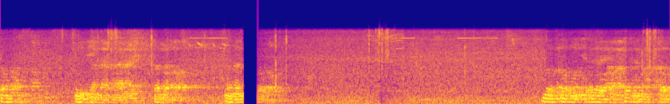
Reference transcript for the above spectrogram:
ต้องมีการหายตลอดงนั้นเมื่อพระองจะได้วางเพื่อมาตก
